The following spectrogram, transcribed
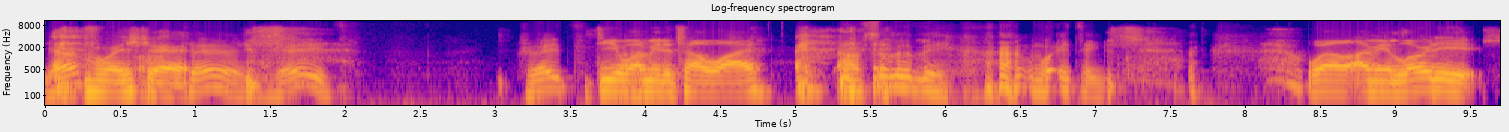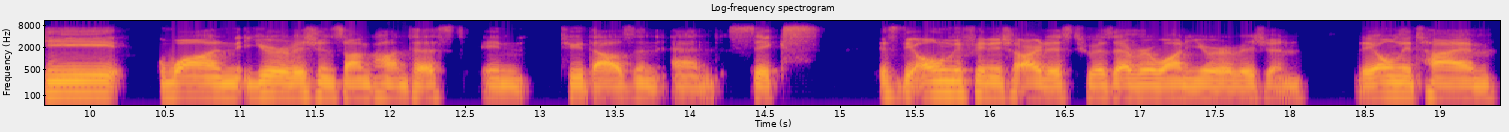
Yeah, for sure. Okay, great. Great. Do you Uh, want me to tell why? Absolutely. I'm waiting. well, I mean, Lordi, he won Eurovision Song Contest in 2006. Is the only Finnish artist who has ever won Eurovision. The only time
